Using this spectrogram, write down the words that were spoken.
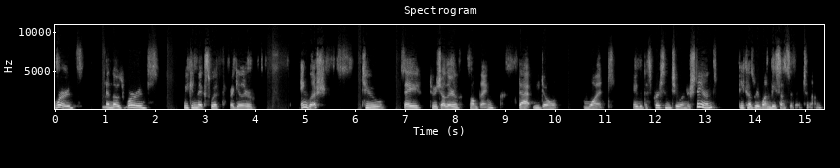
words Mhm. and those words we can mix with regular English to say to each other something that we don't want maybe this person to understand because we want to be sensitive to them.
